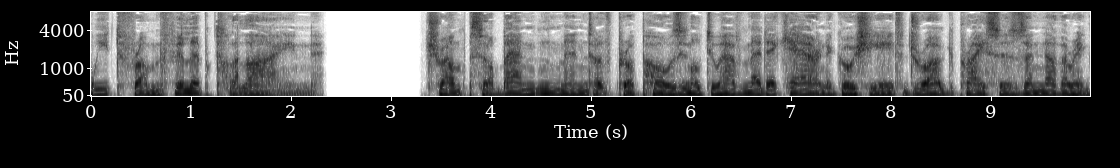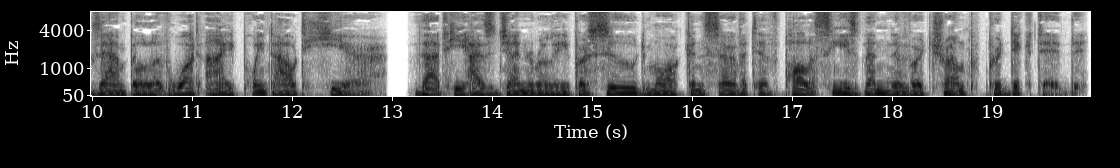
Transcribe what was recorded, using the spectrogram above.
tweet from Philip Klein. Trump's abandonment of proposal to have Medicare negotiate drug prices another example of what I point out here, that he has generally pursued more conservative policies than ever Trump predicted.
